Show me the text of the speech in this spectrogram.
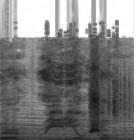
Radio Show.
